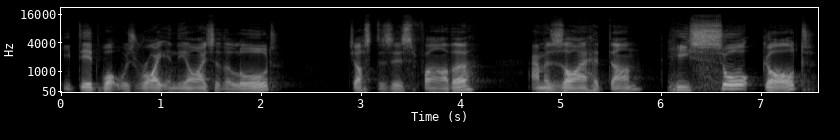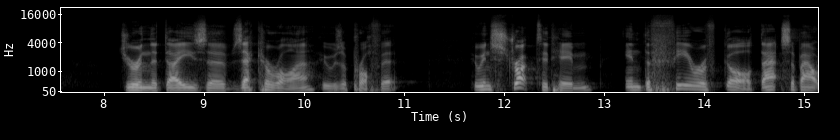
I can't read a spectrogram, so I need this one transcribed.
He did what was right in the eyes of the Lord, just as his father Amaziah had done. He sought God during the days of Zechariah, who was a prophet, who instructed him in the fear of God. That's about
